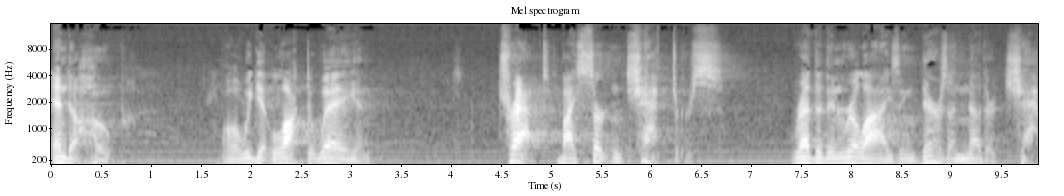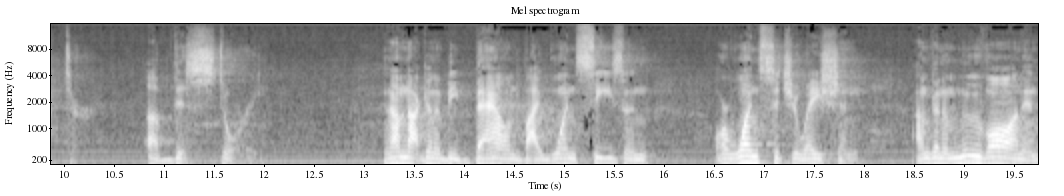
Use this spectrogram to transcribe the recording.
and a hope. Well, we get locked away and trapped by certain chapters rather than realizing there's another chapter of this story. And I'm not going to be bound by one season or one situation. I'm going to move on and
